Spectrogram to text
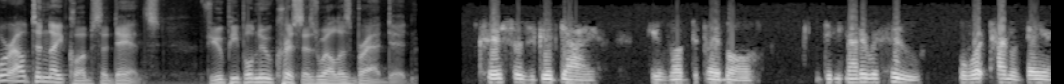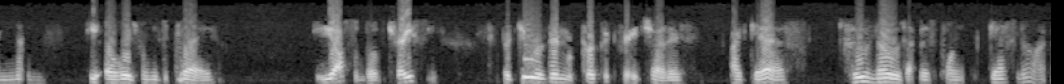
or out to nightclubs to dance. Few people knew Chris as well as Brad did. Chris was a good guy. He loved to play ball. It didn't matter with who or what time of day or nothing. He always wanted to play. He also loved Tracy. The two of them were perfect for each other, I guess. Who knows at this point? Guess not.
